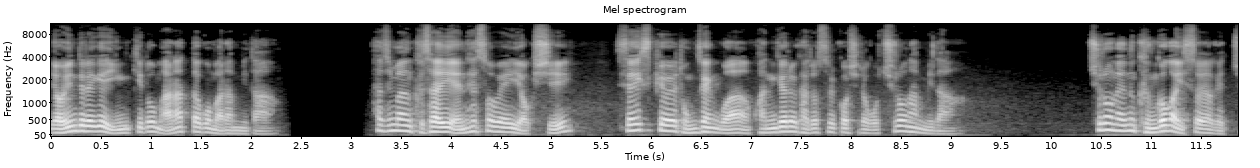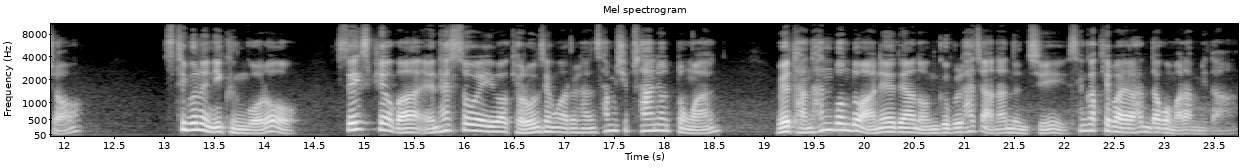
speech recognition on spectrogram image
여인들에게 인기도 많았다고 말합니다. 하지만 그 사이 앤 해서웨이 역시 세익스피어의 동생과 관계를 가졌을 것이라고 추론합니다. 추론에는 근거가 있어야겠죠. 스티븐은 이 근거로 세익스피어가 앤 해서웨이와 결혼 생활을 한 34년 동안 왜 단 한 번도 아내에 대한 언급을 하지 않았는지 생각해 봐야 한다고 말합니다.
